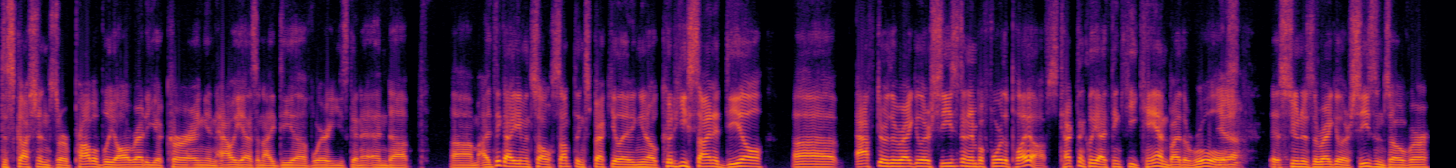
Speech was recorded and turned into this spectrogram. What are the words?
discussions are probably already occurring and Howie has an idea of where he's going to end up. Um, I think I even saw something speculating, you know, could he sign a deal uh, after the regular season and before the playoffs? Technically, I think he can by the rules Yeah. as soon as the regular season's over.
